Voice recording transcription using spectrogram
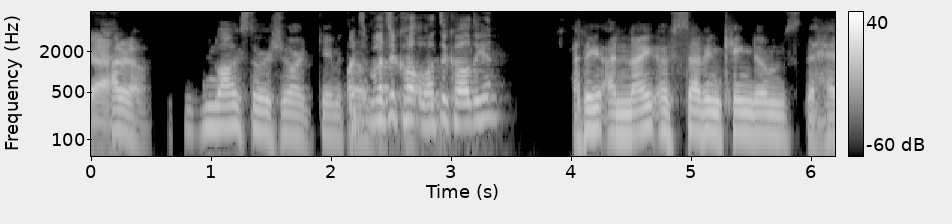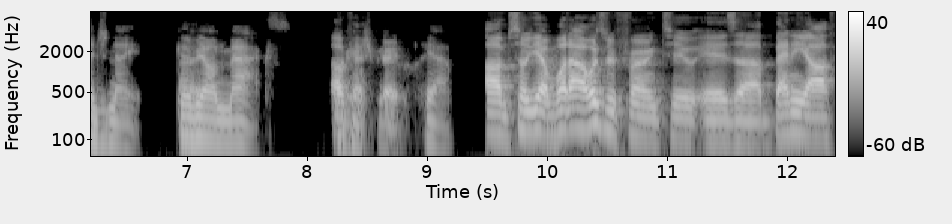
Yeah. i don't know long story short game of What's thrones what's it called? What's it called again? I think A Knight of Seven Kingdoms, The Hedge Knight, gonna be on Max. or Okay, HBO. great. Yeah, Um, so yeah, what I was referring to is uh, Benioff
